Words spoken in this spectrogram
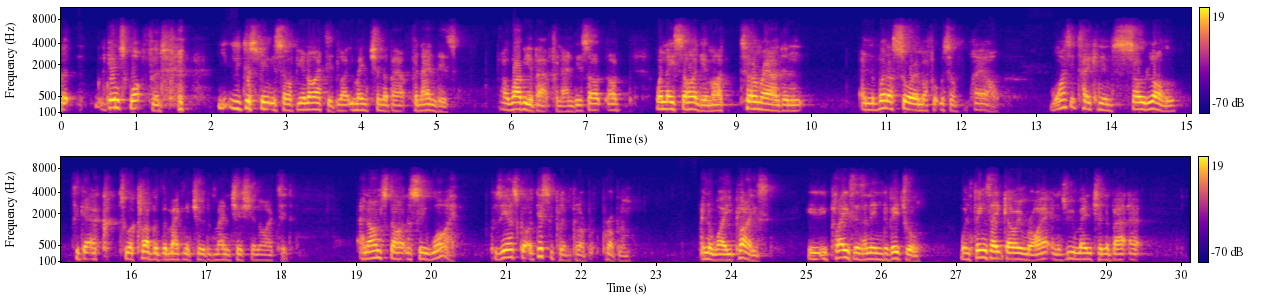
but against Watford, you just think yourself United, like you mentioned about Fernandes. I worry about Fernandes. I, I, when they signed him, I turned around and and when I saw him, I thought to myself, wow, why is it taking him so long to get a, to a club of the magnitude of Manchester United? And I'm starting to see why, because he has got a discipline problem in the way he plays. He, he plays as an individual. When things ain't going right, and as you mentioned about that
